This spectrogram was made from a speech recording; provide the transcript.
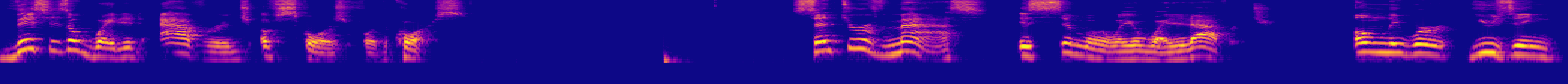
This is a weighted average of scores for the course. Center of mass is similarly a weighted average only we're using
